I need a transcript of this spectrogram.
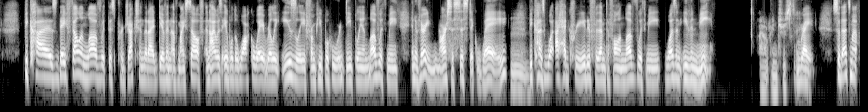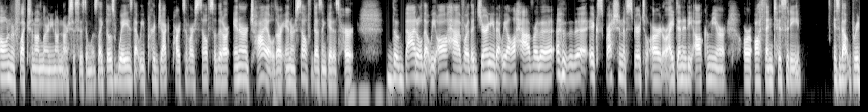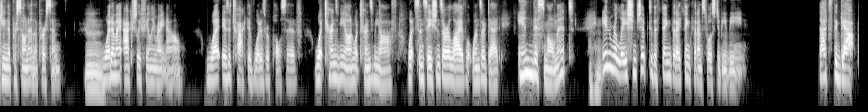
because they fell in love with this projection that I'd given of myself. And I was able to walk away really easily from people who were deeply in love with me in a very narcissistic way Mm. because what I had created for them to fall in love with me wasn't even me. Oh, interesting. Right. So that's my own reflection on learning on narcissism was like those ways that we project parts of ourselves so that our inner child, our inner self doesn't get as hurt. The battle that we all have or the journey that we all have or the the expression of spiritual art or identity alchemy or or authenticity is about bridging the persona and the person. Mm. What am I actually feeling right now? What is attractive? What is repulsive? What turns me on? What turns me off? What sensations are alive? What ones are dead? In this moment, Mhm. in relationship to the thing that I think that I'm supposed to be being. That's the gap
